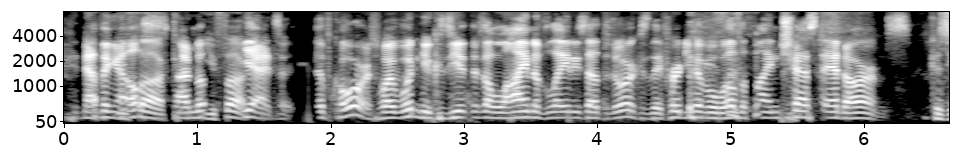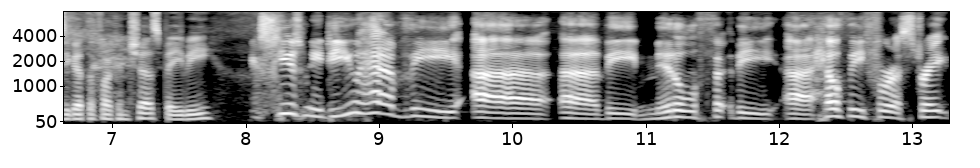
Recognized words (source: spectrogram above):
nothing else. fuck. Time to- You fuck. Yeah, it's, of course. Why wouldn't you? Because there's a line of ladies out the door because they've heard you have a well-defined chest and arms. Because you got the fucking chest, baby. Excuse me. Do you have the uh uh the middle th- the uh healthy for a straight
